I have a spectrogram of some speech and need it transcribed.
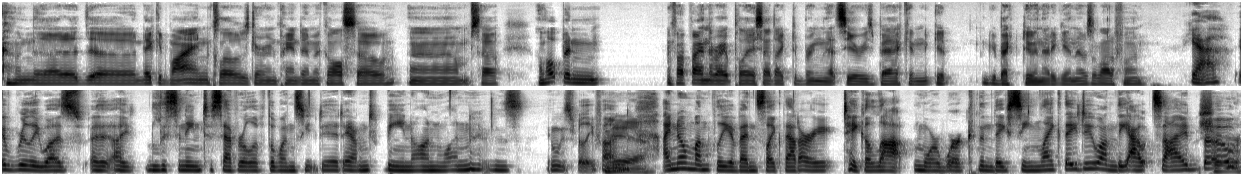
and the the Naked Vine closed during pandemic also. Um, so I'm hoping if I find the right place, I'd like to bring that series back and get get back to doing that again. That was a lot of fun. Yeah, it really was. Uh, I listening to several of the ones you did and being on one. It was it was really fun. Yeah. I know monthly events like that are take a lot more work than they seem like they do on the outside, though.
